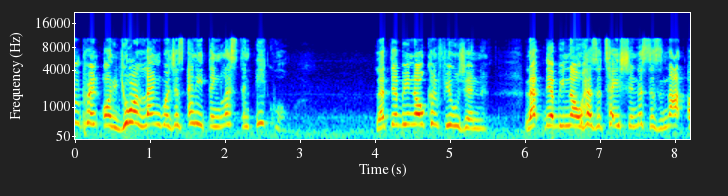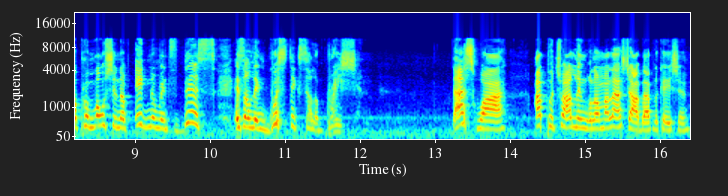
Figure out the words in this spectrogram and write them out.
imprint on your language as anything less than equal? Let there be no confusion. Let there be no hesitation. This is not a promotion of ignorance. This is a linguistic celebration. That's why I put trilingual on my last job application.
